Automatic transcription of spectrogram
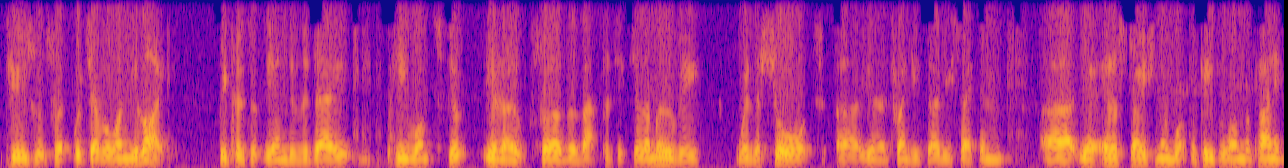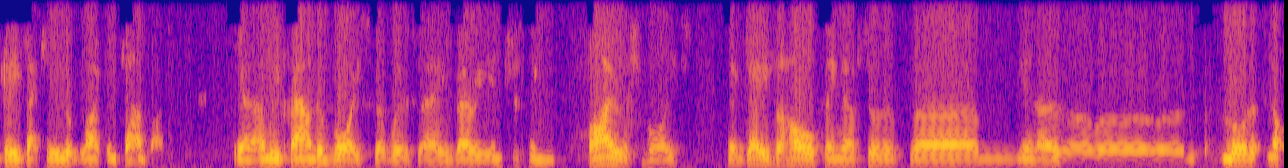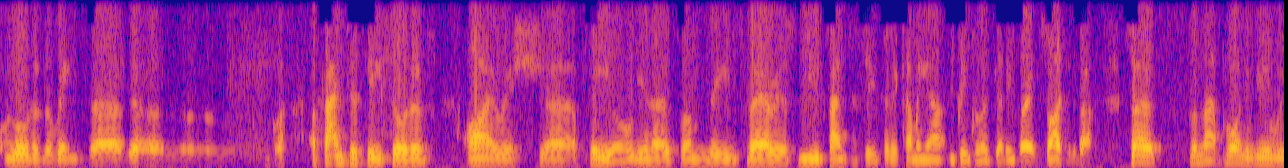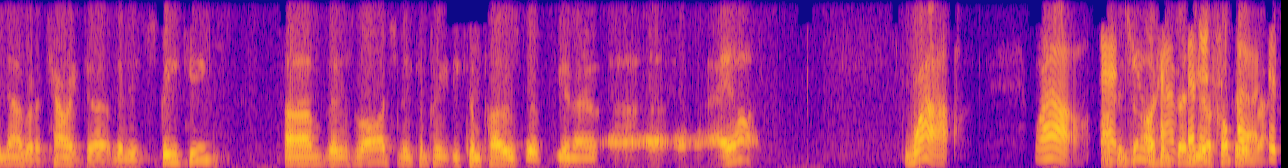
choose which, whichever one you like. Because at the end of the day, he wants to, you know, further that particular movie with a short, uh, you know, 20, 30 second uh, you know, illustration of what the people on the planet Greece actually look like and sound like. You know, and we found a voice that was a very interesting Irish voice that gave the whole thing a sort of, um, you know, uh, Lord, not Lord of the Rings, uh, uh, a fantasy sort of Irish uh, feel, you know, from these various new fantasies that are coming out and people are getting very excited about. So from that point of view, we now got a character that is speaking um, that is largely completely composed of, you know, uh, uh AI. Wow. Wow. I and can, you I can have, send and you a it's, copy uh, of that. It,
